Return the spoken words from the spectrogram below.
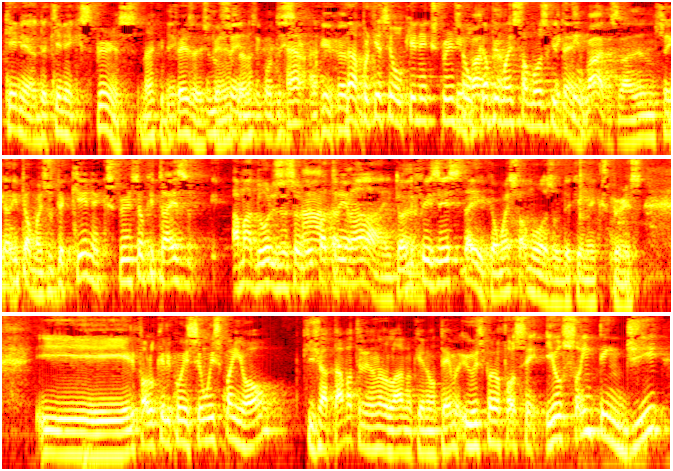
Kenya, the Kenya Experience, né? Que ele fez a Eu não sei, experiência, não sei quanto né? É, não, porque assim, o Kenya Experience é o va- camp não, mais famoso que é tem. Tem vários lá, eu não sei. Não, Então, mas o The Kenya Experience é o que traz amadores dessa vez Ah, pra tá, treinar tá, tá. lá. Então É. ele fez esse daí, que é o mais famoso, o The Kenya Experience. E ele falou que ele conheceu um espanhol que já estava treinando lá no Kenya e o espanhol falou assim: Eu só entendi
